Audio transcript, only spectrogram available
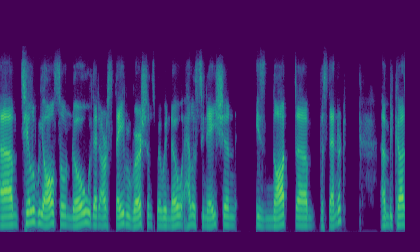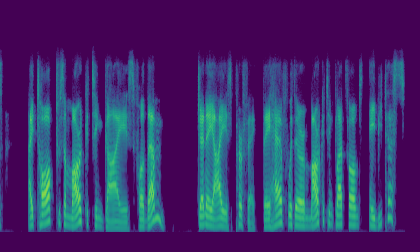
um, till we also know that our stable versions where we know hallucination is not um, the standard. Um, because I talked to some marketing guys. For them, Gen AI is perfect. They have with their marketing platforms A/B tests,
